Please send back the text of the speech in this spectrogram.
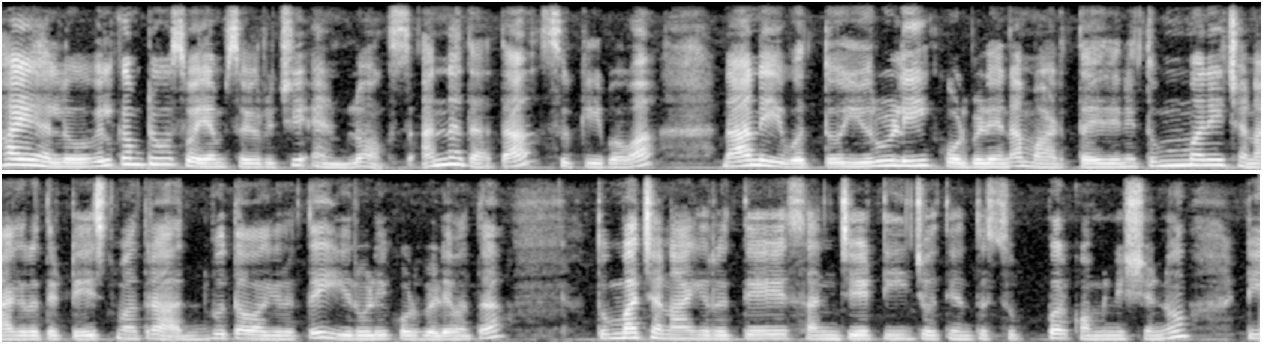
ಹಾಯ್ ಹಲೋ ವೆಲ್ಕಮ್ ಟು ಸ್ವಯಂ ಸವಿರುಚಿ ಆ್ಯಂಡ್ ಬ್ಲಾಗ್ಸ್ ಅನ್ನದಾತ ಸುಖಿ ಭವ ನಾನು ಇವತ್ತು ಈರುಳ್ಳಿ ಕೋಡ್ಬೇಳೆನ ಮಾಡ್ತಾ ಇದ್ದೀನಿ. ತುಂಬಾ ಚೆನ್ನಾಗಿರುತ್ತೆ. ಟೇಸ್ಟ್ ಮಾತ್ರ ಅದ್ಭುತವಾಗಿರುತ್ತೆ ಈರುಳ್ಳಿ ಕೋಡ್ಬೇಳೆ ಮಾತ್ರ. ತುಂಬ ಚೆನ್ನಾಗಿರುತ್ತೆ. ಸಂಜೆ ಟೀ ಜೊತೆ ಅಂತೂ ಸೂಪರ್ ಕಾಂಬಿನೇಷನ್ನು. ಟೀ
